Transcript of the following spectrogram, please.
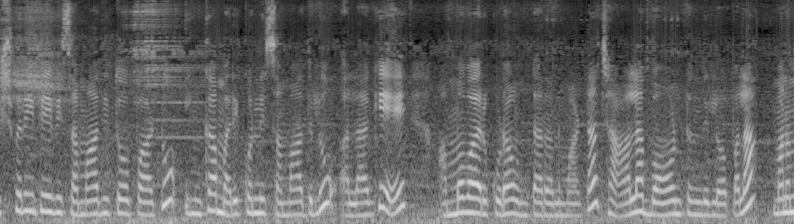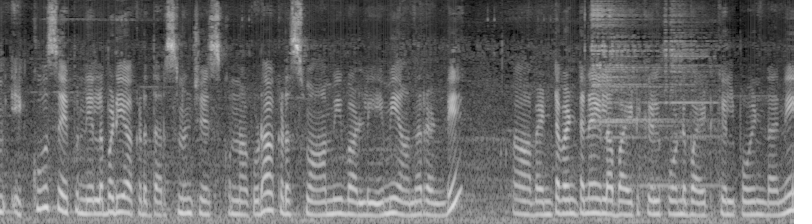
ఈశ్వరీదేవి సమాధితో పాటు ఇంకా మరికొన్ని సమాధులు అలాగే అమ్మవారు కూడా ఉంటారనమాట చాలా బాగుంటుంది లోపల. మనం ఎక్కువసేపు నిలబడి అక్కడ దర్శనం చేసుకున్నా కూడా అక్కడ స్వామి వాళ్ళు ఏమీ అనరండి. వెంట వెంటనే ఇలా బయటకు వెళ్ళిపోండి బయటకు వెళ్ళిపోయిండి అని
